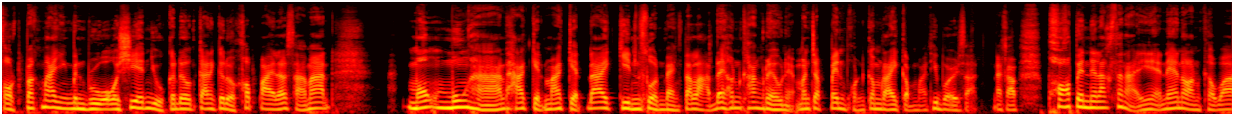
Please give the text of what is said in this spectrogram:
สดมากๆยังเป็น blue ocean อยู่กระโดดการกระโดดเข้าไปแล้วสามารถ มองมุ่งหา target market ได้กินส่วนแบ่งตลาดได้ค่อนข้างเร็วเนี่ยมันจะเป็นผลกำไรกลับมาที่บริษัทนะครับพอเป็นในลักษณะนี้เนี่ยแน่นอนครับว่า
